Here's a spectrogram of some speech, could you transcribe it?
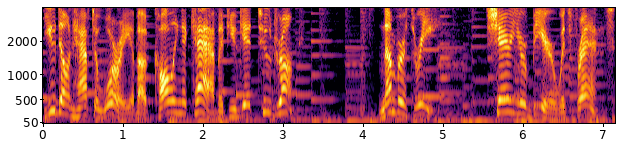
you don't have to worry about calling a cab if you get too drunk. Number 3. Share your beer with friends.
